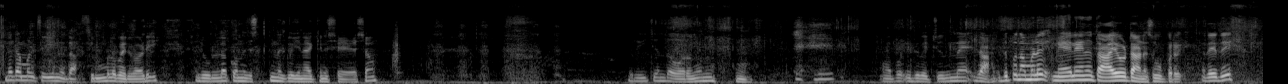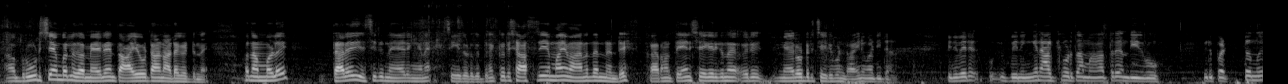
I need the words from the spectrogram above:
എന്നിട്ട് നമ്മൾ ചെയ്യുന്നതാ. സിമ്പിൾ പരിപാടി. ഇതിന്റെ ഉള്ളിലൊക്കെ ഒന്ന് ജസ്റ്റ് ഒന്ന് ക്ലീൻ ആക്കിയതിന് ശേഷം റീച്ച് എന്താ? ഉറങ്ങുന്നു. അപ്പോൾ ഇത് വെച്ചു. ഇത് ഇതാ ഇതിപ്പോൾ നമ്മൾ മേലെ നിന്ന് താഴോട്ടാണ് സൂപ്പർ അതായത് ബ്രൂഡ് ചേമ്പറിൽ ഇതാ നിന്ന് താഴോട്ടാണ് അട കെട്ടുന്നത് അപ്പോൾ നമ്മൾ തല തിരിച്ചിട്ട് നേരെ ഇങ്ങനെ ചെയ്ത് കൊടുക്കും. ഇതിനൊക്കെ ഒരു ശാസ്ത്രീയമായ മാനദണ്ഡം ഉണ്ട്. കാരണം തേൻ ശേഖരിക്കുന്ന ഒരു മേലോട്ടൊരു ചെരിവുണ്ട്. അതിന് വേണ്ടിയിട്ടാണ്. പിന്നെ ഇവർ പിന്നെ ഇങ്ങനെ ആക്കി കൊടുത്താൽ മാത്രമേ എന്ത് ചെയ്യുള്ളൂ ഒരു പെട്ടെന്ന്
